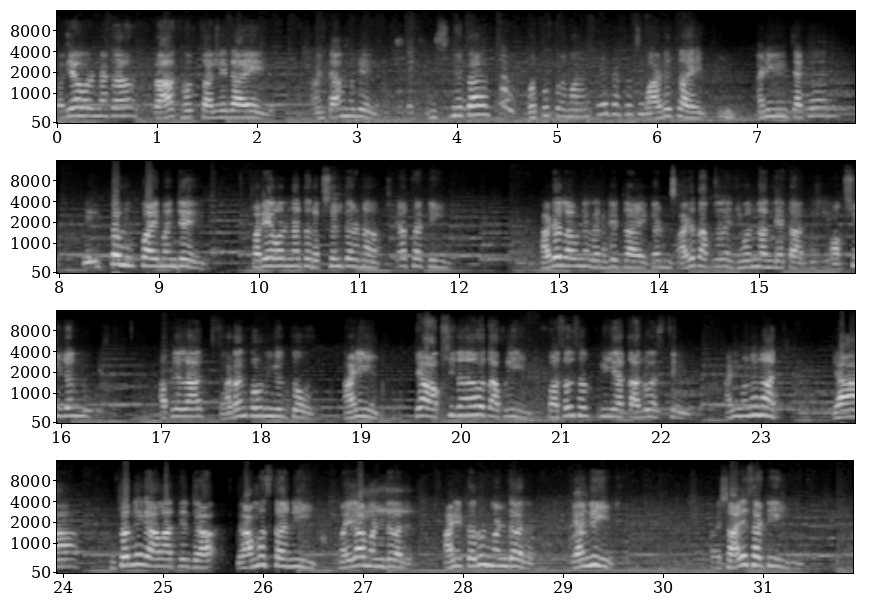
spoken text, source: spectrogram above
पर्यावरणाचा त्रास होत चाललेला आहे आणि त्यामध्ये उष्णता भरपूर प्रमाणात वाढत आहे. आणि त्याच्यावर उत्तम उपाय म्हणजे पर्यावरणाचं रक्षण करणं. यासाठी झाडं लावणं गरजेचं आहे. कारण झाडच आपल्याला जीवनदान देतात. ऑक्सिजन आपल्याला झाडांकडून मिळतो. आणि त्या ऑक्सिजनावर आपली श्वसन क्रिया चालू असते. आणि म्हणूनच या उतरणी गावातील ग्रा ग्रामस्थांनी महिला मंडळ आणि तरुण मंडळ यांनी शाळेसाठी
